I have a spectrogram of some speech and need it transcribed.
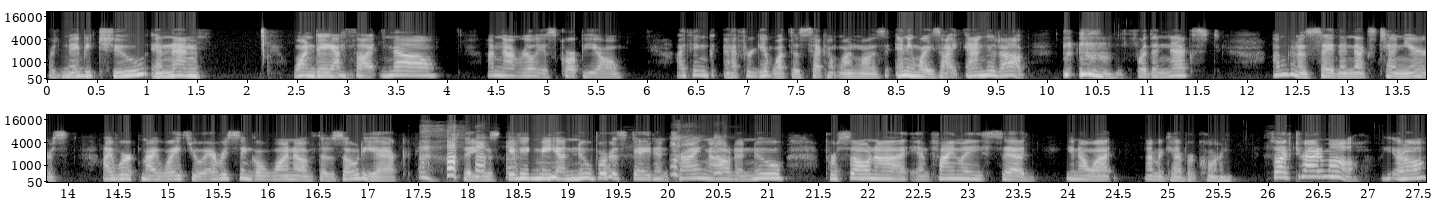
or maybe two. And then one day I thought, no, I'm not really a Scorpio. I think I forget what the second one was. Anyways, I ended up for the next, I'm going to say the next 10 years. I worked my way through every single one of the zodiac things, giving me a new birth date and trying out a new persona, and finally said, you know what? I'm a Capricorn. So I've tried them all. You know,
